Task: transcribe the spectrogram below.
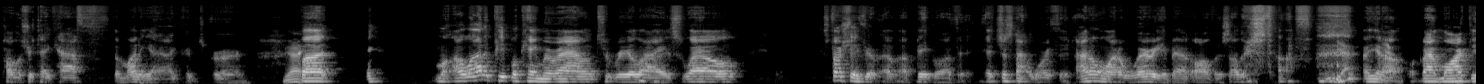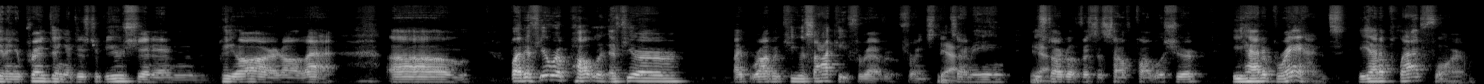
publisher take half the money i could earn Right. But a lot of people came around to realize, well, especially if you're a, a, big author, it's just not worth it. I don't want to worry about all this other stuff, yeah, you know, yeah. about marketing and printing and distribution and PR and all that. Um, but if you're a public, if you're like Robert Kiyosaki forever, for instance, yeah. I mean, he started off as a self-publisher. He had a brand, he had a platform.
